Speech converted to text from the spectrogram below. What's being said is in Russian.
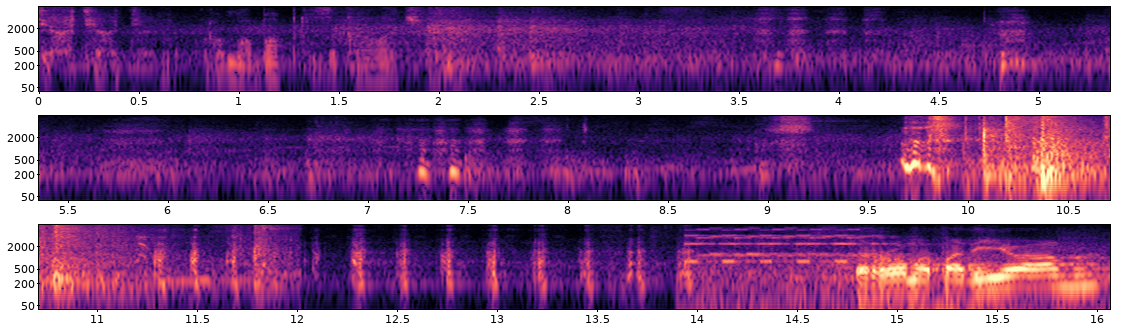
Тихо, тихо, тихо. Рома бабки заколачивает. Рома, подъем.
